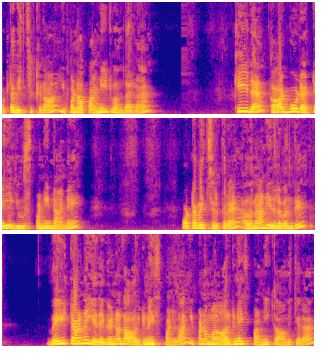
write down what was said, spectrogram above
ஒட்ட வச்சுக்கலாம். இப்போ நான் பண்ணிட்டு வந்துடுறேன். கீழே கார்ட்போர்டு அட்டையை யூஸ் பண்ணி நான் ஒட்ட வச்சுருக்கிறேன். அதனால் இதில் வந்து வெயிட்டான எதை வேணாலும் ஆர்கனைஸ் பண்ணலாம். இப்போ நம்ம ஆர்கனைஸ் பண்ணி காமிக்கிறேன்.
